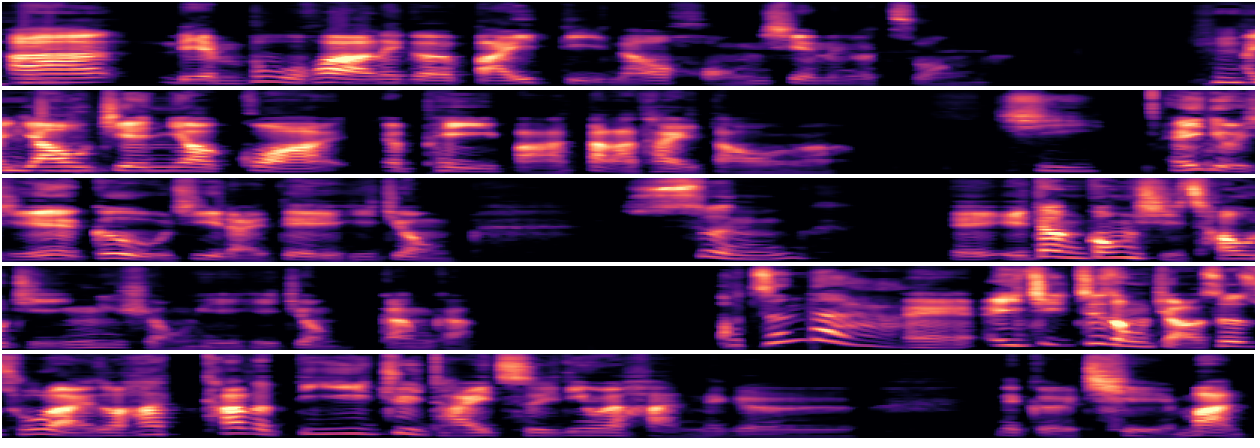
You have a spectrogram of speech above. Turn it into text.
他脸部画那个白底，然后红线那个妆嘛，他腰间要挂要配一把大太刀啊，是，哎，有些歌舞伎来对一种顺，诶，一旦恭喜超级英雄，一种尴尬哦，真的啊，哎，哎，这这种角色出来的时候，他他的第一句台词一定会喊那个那个且慢，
